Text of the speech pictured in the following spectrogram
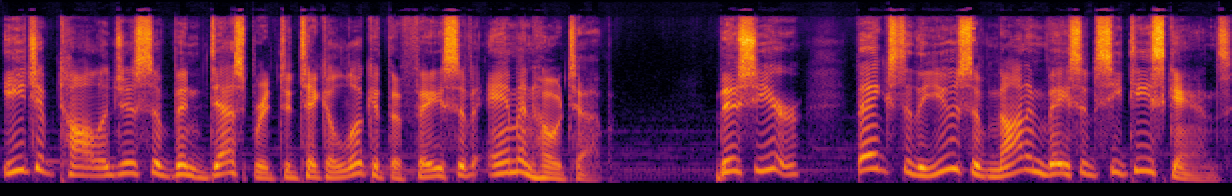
Egyptologists have been desperate to take a look at the face of Amenhotep. This year, thanks to the use of non-invasive CT scans,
